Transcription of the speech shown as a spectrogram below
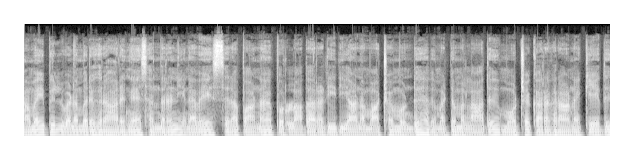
அமைப்பில் வளம் வருகிறாருங்க சந்திரன். எனவே சிறப்பான பொருளாதார ரீதியான மாற்றம் உண்டு. அது மட்டுமல்லாது மோட்சக்காரகரான கேது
